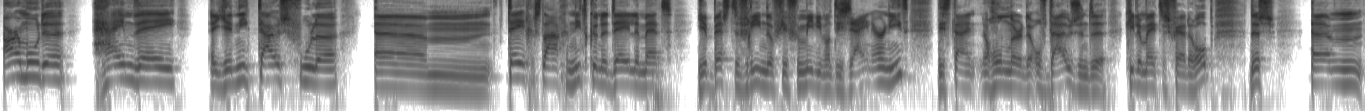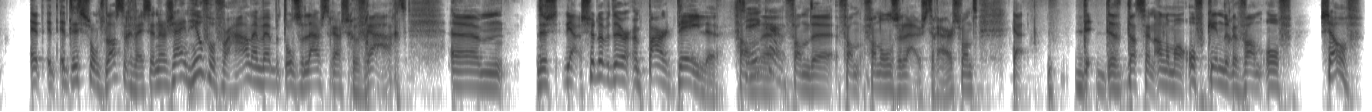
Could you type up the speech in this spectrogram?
armoede, heimwee, eh, je niet thuis voelen. ehm, tegenslagen niet kunnen delen met je beste vrienden of je familie, want die zijn er niet. Die staan honderden of duizenden kilometers verderop. Dus ehm, het, het, het is soms lastig geweest. En er zijn heel veel verhalen en we hebben het onze luisteraars gevraagd. Ehm, dus ja, zullen we er een paar delen van, eh, van, de, van, van onze luisteraars? Want ja, dat zijn allemaal of kinderen van of zelf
